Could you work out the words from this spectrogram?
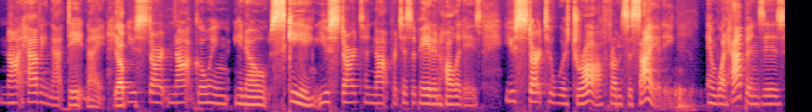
not having that date night. Yep. You start not going, you know, skiing. You start to not participate in holidays. You start to withdraw from society. And what happens is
